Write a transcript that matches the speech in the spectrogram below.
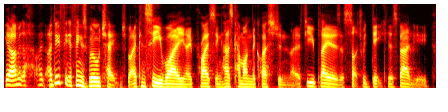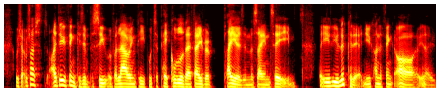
Yeah, I mean, I, I do think that things will change, but I can see why, you know, pricing has come under question. Like a few players are such ridiculous value, which which I I do think is in pursuit of allowing people to pick all of their favorite players in the same team. That you, you look at it and you kind of think, oh, you know,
